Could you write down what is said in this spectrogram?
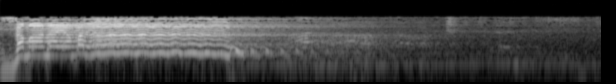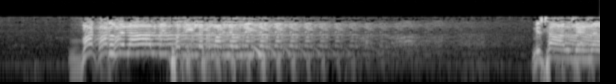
زمانہ عمل۔ وقت بھی فضیلت بن جاتی مثال دینا۔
